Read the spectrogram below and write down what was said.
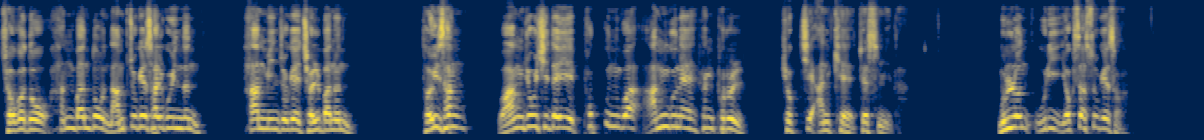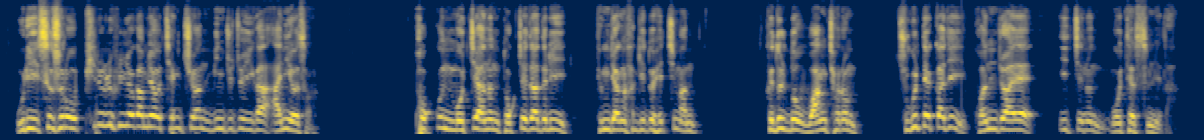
적어도 한반도 남쪽에 살고 있는 한민족의 절반은 더 이상 왕조시대의 폭군과 암군의 횡포를 겪지 않게 됐습니다. 물론 우리 역사 속에서 우리 스스로 피를 흘려가며 쟁취한 민주주의가 아니어서 폭군 못지않은 독재자들이 등장하기도 했지만 그들도 왕처럼 죽을 때까지 권좌에 있지는 못했습니다.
